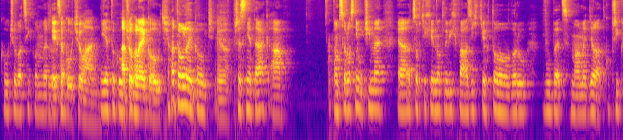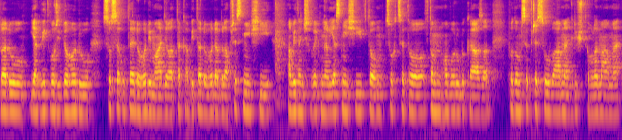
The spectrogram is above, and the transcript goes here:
koučovací konverzace. Je to koučování. Je to koučování. A tohle je kouč. A tohle je kouč. Přesně tak. A tam se vlastně učíme, eh, co v těch jednotlivých fázích těchto hovorů vůbec máme dělat. Ku příkladu, jak vytvořit dohodu, co se u té dohody má dělat tak, aby ta dohoda byla přesnější, aby ten člověk měl jasnější v tom, co chce to v tom hovoru dokázat. Potom se přesouváme, když tohle máme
